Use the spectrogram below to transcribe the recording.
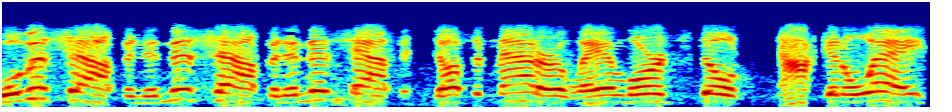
Well, this happened and this happened and this happened. Doesn't matter. Landlord's still knocking away.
